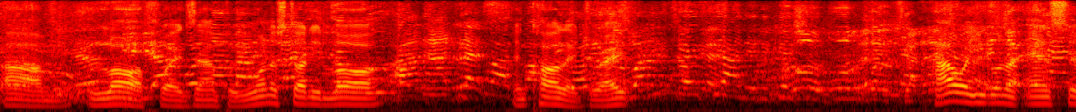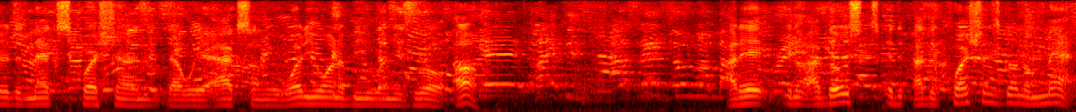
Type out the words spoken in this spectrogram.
um, law, for example, you want to study law in college, right? How are you going to answer the next question that we're asking you? What do you want to be when you grow up? Are they, you know, are those, are the questions going to match?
